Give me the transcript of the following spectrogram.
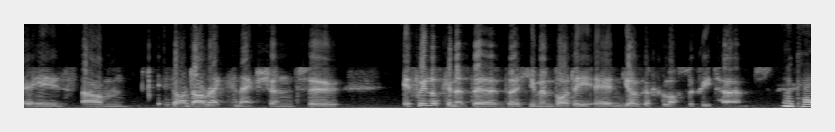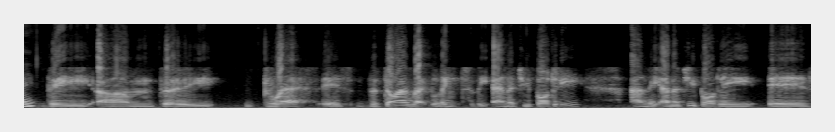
is um, is our direct connection to. If we're looking at the, the human body in yoga philosophy terms, Okay. the um, the breath is the direct link to the energy body, and the energy body is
